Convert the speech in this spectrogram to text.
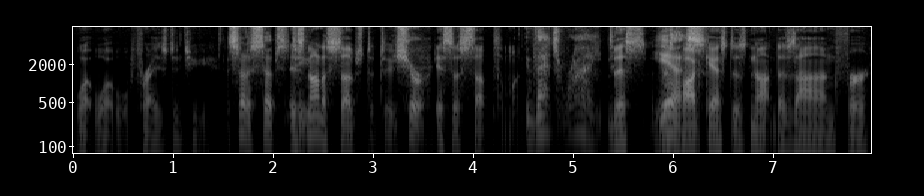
What what phrase did you? It's not a substitute. It's not a substitute. Sure, It's a supplement. that's right. This Yes. this podcast is not designed for.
